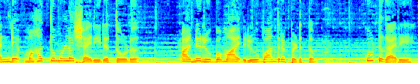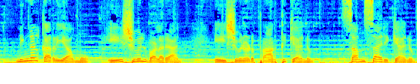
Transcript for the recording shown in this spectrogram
തന്റെ മഹത്വമുള്ള ശരീരത്തോട് അനുരൂപമായി രൂപാന്തരപ്പെടുത്തും. കൂട്ടുകാരെ നിങ്ങൾക്കറിയാമോ യേശുവിൽ വളരാൻ യേശുവിനോട് പ്രാർത്ഥിക്കാനും സംസാരിക്കാനും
